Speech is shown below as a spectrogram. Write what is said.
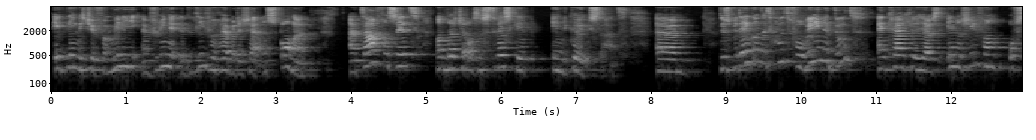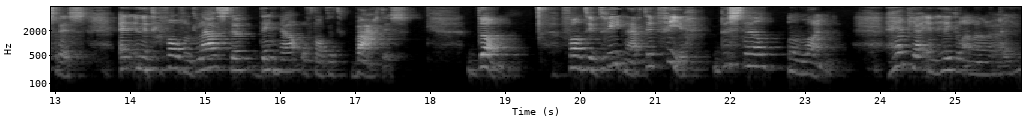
Ik denk dat je familie en vrienden het liever hebben dat jij ontspannen aan tafel zit, dan dat je als een stresskip in de keuken staat. Um, dus bedenk altijd goed voor wie je het doet en krijg je er juist energie van of stress. En in het geval van het laatste, denk na of dat het waard is. Dan van tip 3 naar tip 4. Bestel online. Heb jij een hekel aan een rij,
